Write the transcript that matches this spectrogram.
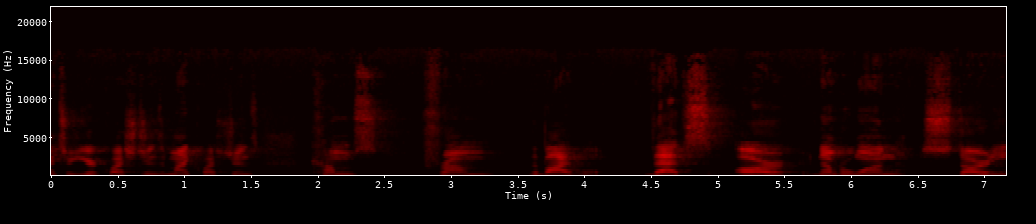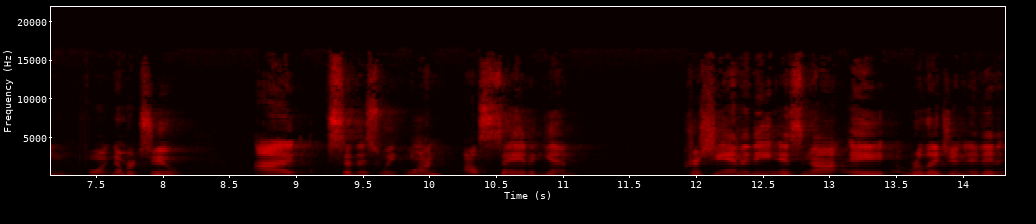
answer your questions and my questions comes from the Bible. That's our number one starting point. Number two, I said this week one, I'll say it again. Christianity is not a religion. It, it,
